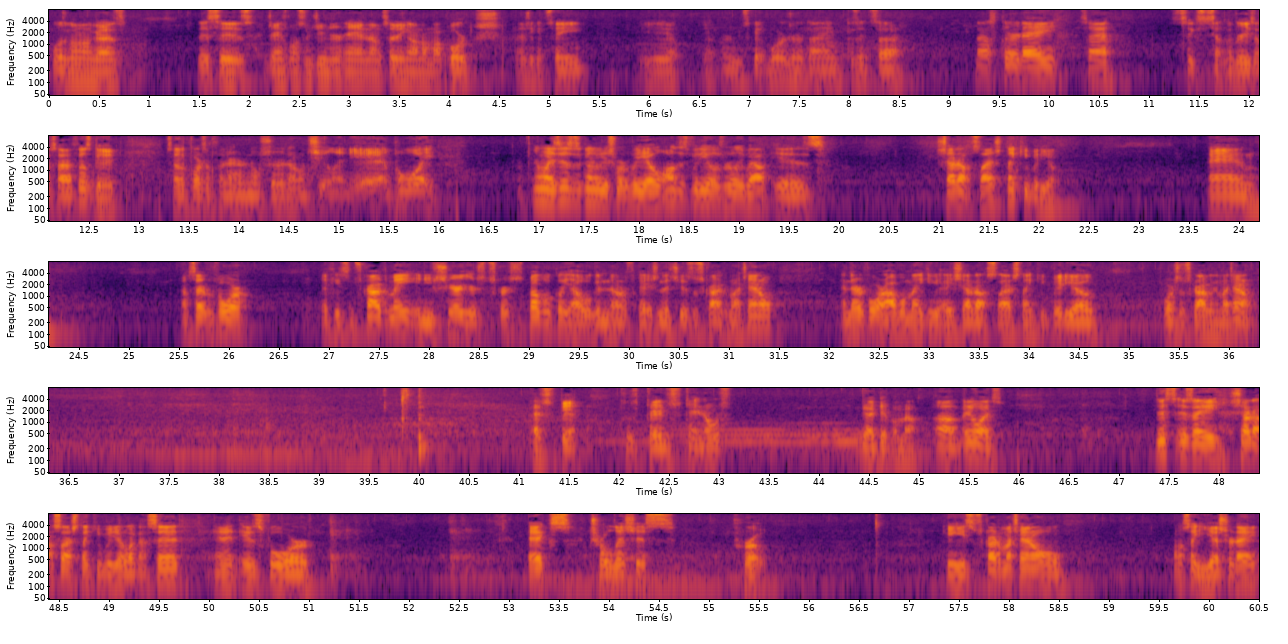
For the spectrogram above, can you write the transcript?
What's going on, guys? This is James Watson Jr., and I'm sitting out on my porch, as you can see. Yep, got room skateboards everything, because it's a nice clear day. It's uh, 60 something degrees outside. It feels good. So, of course, I'm sitting here, no shirt on, chilling. Yeah, boy. Anyways, this is going to be a short video. All this video is really about is shout out slash thank you video. And I've said it before, if you subscribe to me and you share your subscriptions publicly, I will get a notification that you have subscribed to my channel, and therefore I will make you a shout out slash thank you video for subscribing to my channel. That's spit, because you can't notice, gotta dip my mouth. Um, anyways, this is a shout out slash thank you video, like I said, and it is for X Trollicious Pro. He subscribed to my channel, I want to say yesterday,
